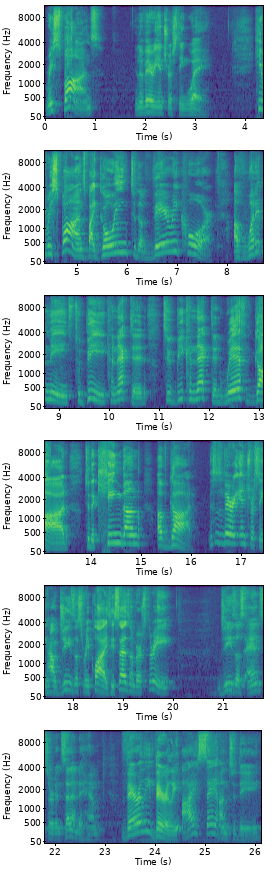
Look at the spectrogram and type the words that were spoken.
responds in a very interesting way. He responds by going to the very core of what it means to be connected to be connected with God to the kingdom of God. This is very interesting how Jesus replies. He says in verse 3 Jesus answered and said unto him, Verily, verily, I say unto thee,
